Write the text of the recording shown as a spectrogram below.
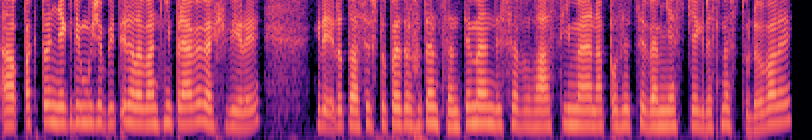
A pak to někdy může být i relevantní právě ve chvíli, kdy do toho asi vstupuje trochu ten sentiment, kdy se hlásíme na pozici ve městě, kde jsme studovali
